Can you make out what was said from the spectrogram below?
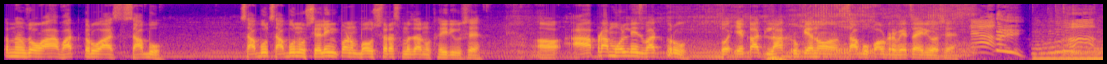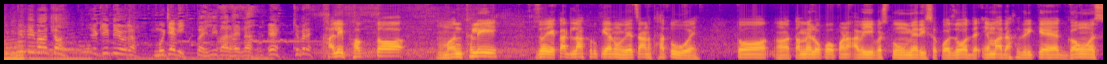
તમે જો આ વાત કરું, આ સાબુ સાબુ, સાબુનું સેલિંગ પણ બહુ સરસ મજાનું થઈ રહ્યું છે. આ આપણા મોલની જ વાત કરું. તો એકાદ લાખ રૂપિયાનો સાબુ પાવડર વેચાઈ રહ્યો છે. ખાલી ફક્ત મંથલી જો એકાદ લાખ રૂપિયાનું વેચાણ થતું હોય તો તમે લોકો પણ આવી વસ્તુ ઉમેરી શકો. જો એમાં દાખલા તરીકે ગૌવંશ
